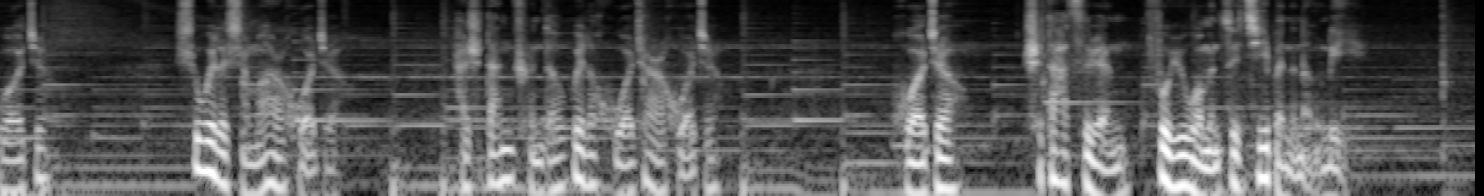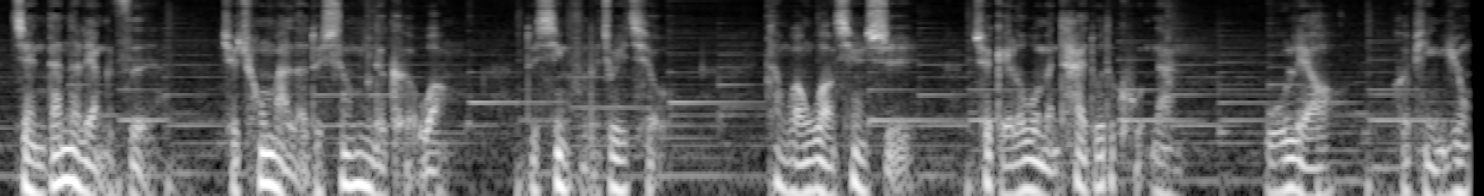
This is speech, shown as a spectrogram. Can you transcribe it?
活着，是为了什么而活着？还是单纯的为了活着而活着？活着，是大自然赋予我们最基本的能力。简单的两个字，却充满了对生命的渴望，对幸福的追求。但往往现实，却给了我们太多的苦难、无聊和平庸，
